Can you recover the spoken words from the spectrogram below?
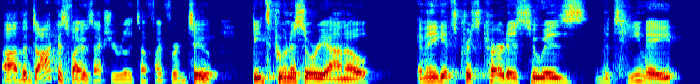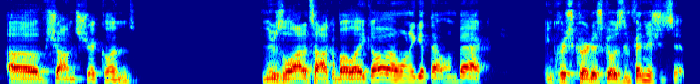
Uh, the Daukaus fight was actually a really tough fight for him too. Beats Puna Soriano. And then he gets Chris Curtis, who is the teammate of Sean Strickland. And there's a lot of talk about, like, oh, I want to get that one back. And Chris Curtis goes and finishes him.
